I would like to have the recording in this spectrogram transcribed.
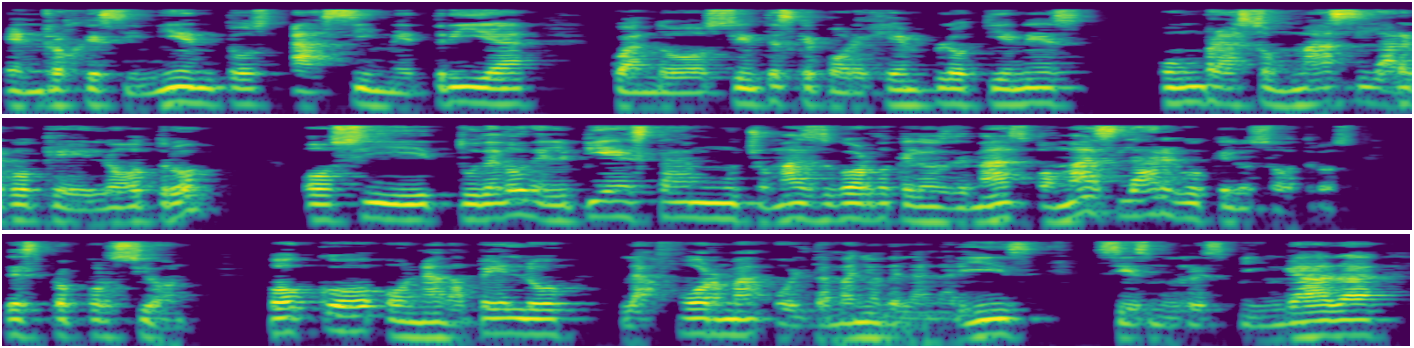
enrojecimientos, asimetría, cuando sientes que por ejemplo tienes un brazo más largo que el otro, o si tu dedo del pie está mucho más gordo que los demás o más largo que los otros, desproporción, poco o nada pelo, la forma o el tamaño de la nariz, si es muy respingada,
